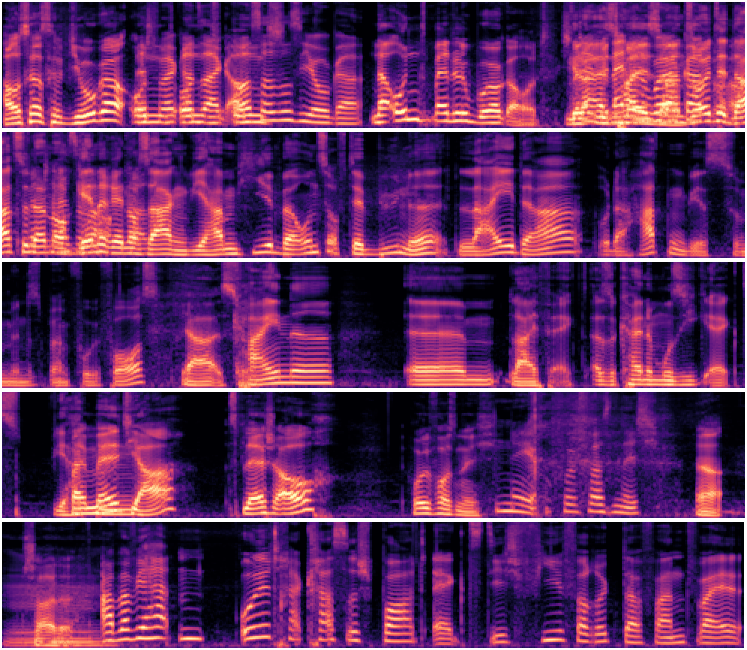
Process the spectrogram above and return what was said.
Außer es gibt Yoga und. ich wollte gerade und, sagen, außer es ist Yoga. Na und Metal Workout. Genau, also Metal man, man Workout sollte dazu dann auch generell auch noch sagen, wir haben hier bei uns auf der Bühne leider, oder hatten wir es zumindest beim Full Force, Ja, ist so. keine ähm, Live-Acts, also keine Musik-Acts. Bei Meld ja. Splash auch. Wolfos nicht. Nee, fast nicht. Ja, schade. Aber wir hatten ultra krasse Sportacts, die ich viel verrückter fand, weil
